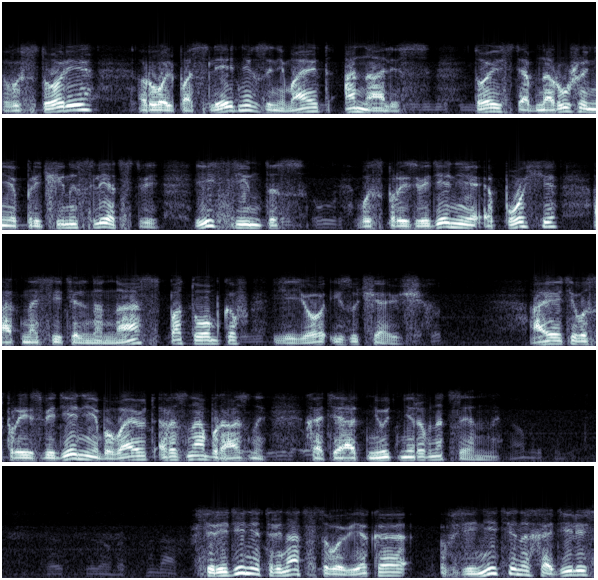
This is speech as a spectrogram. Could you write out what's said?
В истории роль последних занимает анализ, то есть обнаружение причин и следствий, и синтез – воспроизведение эпохи относительно нас, потомков, ее изучающих. А эти воспроизведения бывают разнообразны, хотя отнюдь неравноценны. В середине XIII века в зените находились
